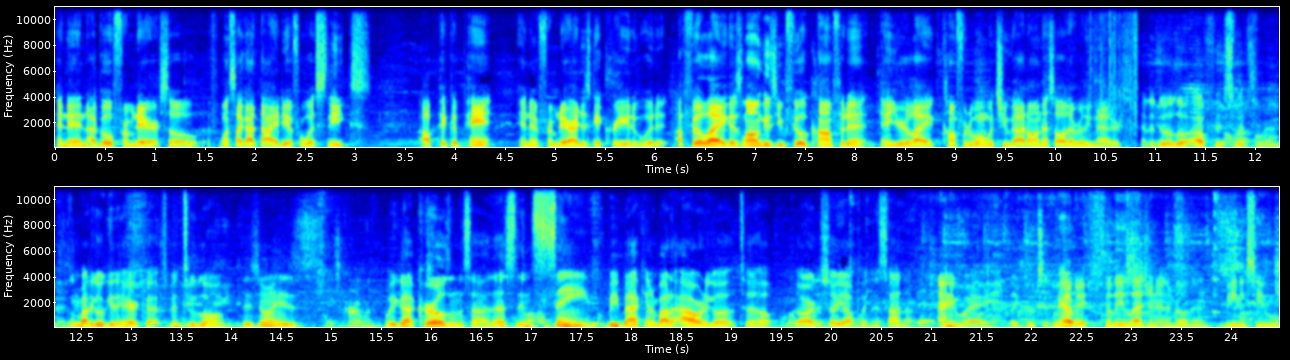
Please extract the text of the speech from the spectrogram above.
and then I go from there. So if, once I got the idea for what sneaks, I'll pick a pant, and then from there I just get creative with it. I feel like as long as you feel confident and you're like comfortable in what you got on, that's all that really matters. Had to do a little outfit switch, man. 'cause I'm about to go get a haircut. It's been too long. This joint is. It's curling. We got curls on the side. That's insane. Be back in about an hour to go to help or to show y'all putting the sign up. Anyway, we have a Philly legend in the building, Beanie Sigel.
